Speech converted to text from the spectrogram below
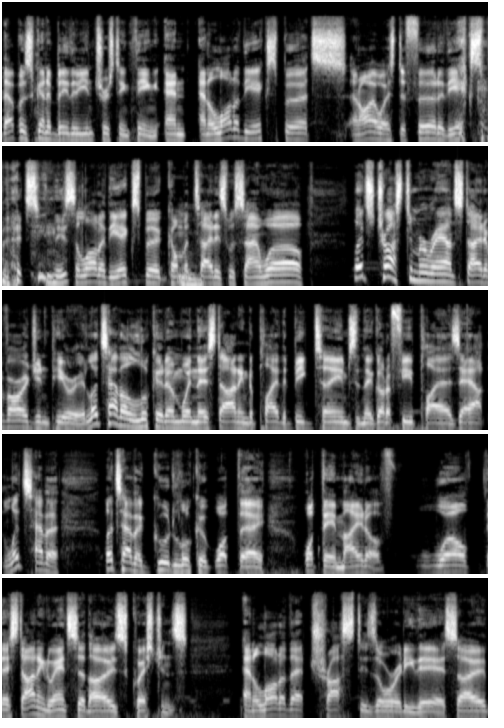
that was going to be the interesting thing. And and a lot of the experts, and I always defer to the experts in this. A lot of the expert mm. commentators were saying, well. Let's trust them around state of origin period. Let's have a look at them when they're starting to play the big teams and they've got a few players out. Let's have a let's have a good look at what they what they're made of. Well, they're starting to answer those questions and a lot of that trust is already there. So,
